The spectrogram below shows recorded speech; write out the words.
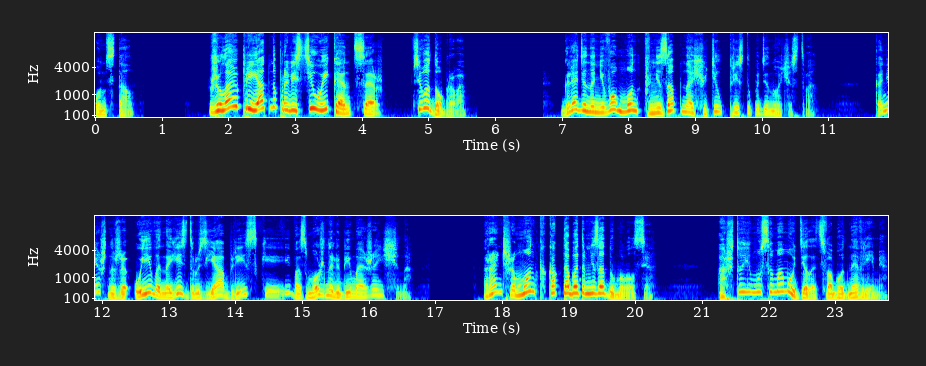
Он встал. «Желаю приятно провести уикенд, сэр. Всего доброго». Глядя на него, Монк внезапно ощутил приступ одиночества. Конечно же, у Ивана есть друзья, близкие и, возможно, любимая женщина. Раньше Монк как-то об этом не задумывался. А что ему самому делать в свободное время?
